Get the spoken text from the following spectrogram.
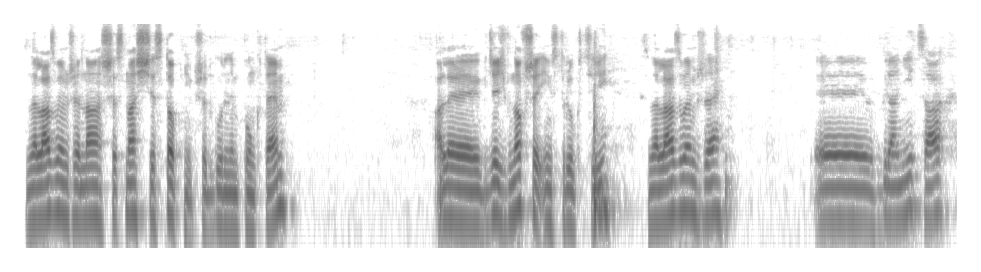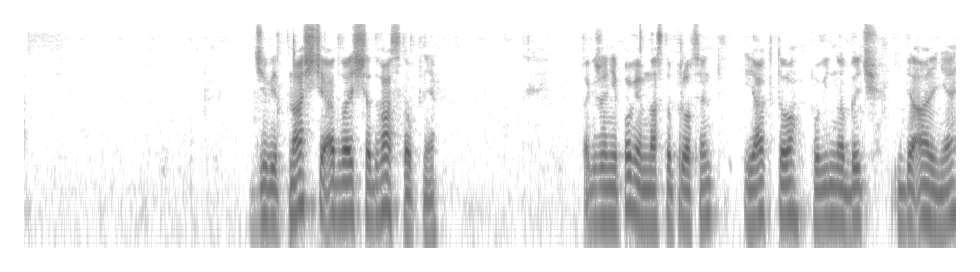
znalazłem, że na 16 stopni przed górnym punktem ale gdzieś w nowszej instrukcji znalazłem, że e, w granicach 19 a 22 stopnie. Także nie powiem na 100% jak to powinno być idealnie.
